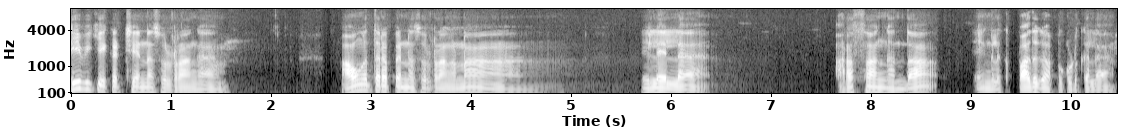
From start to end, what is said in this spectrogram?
டிவிகே கட்சி என்ன சொல்கிறாங்க அவங்க தரப்பு என்ன சொல்கிறாங்கன்னா இல்லை இல்லை அரசாங்கம்தான் எங்களுக்கு பாதுகாப்பு கொடுக்கல.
